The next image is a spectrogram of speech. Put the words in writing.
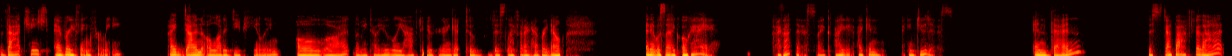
that changed everything for me. I'd done a lot of deep healing, a lot. Let me tell you, well, you have to if you're going to get to this life that I have right now. And it was like, okay, I got this. Like I, I can, I can do this. And then the step after that,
